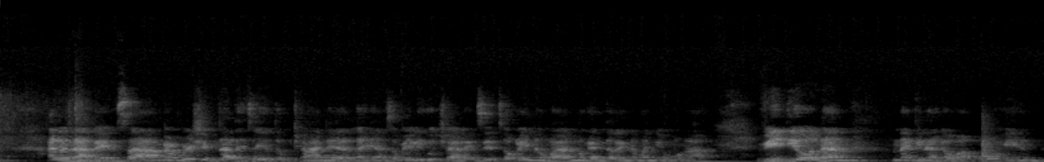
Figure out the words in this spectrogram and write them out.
ano natin, sa membership natin sa YouTube channel. Ayan, so may Ligo Challenge. It's okay naman, maganda rin naman yung mga video na, na ginagawa ko in,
